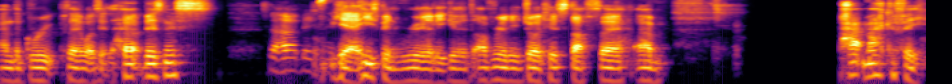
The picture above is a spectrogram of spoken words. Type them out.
and the group there was it the Hurt Business. The Hurt Business. Yeah, he's been really good. I've really enjoyed his stuff there. Um, Pat McAfee.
